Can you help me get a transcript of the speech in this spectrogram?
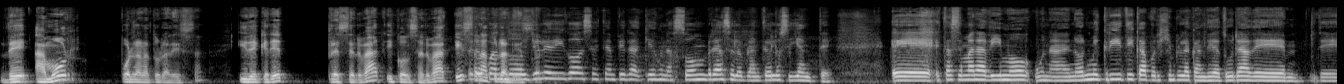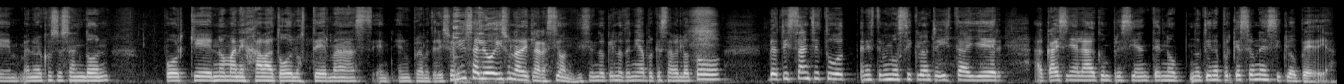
de amor por la naturaleza y de querer preservar y conservar esa Pero naturaleza. Cuando yo le digo a Sebastián Piedra que es una sombra, se lo planteo lo siguiente. Eh, esta semana vimos una enorme crítica, por ejemplo, la candidatura de, de Manuel José Sandón porque no manejaba todos los temas en, un programa de televisión. Y salió, hizo una declaración diciendo que él no tenía por qué saberlo todo. Beatriz Sánchez tuvo en este mismo ciclo de entrevista ayer acá y señalaba que un presidente no, no tiene por qué ser una enciclopedia.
